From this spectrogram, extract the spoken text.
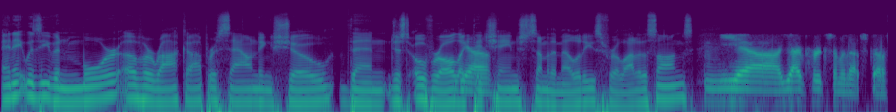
and it was even more of a rock opera sounding show than just overall like Yeah. they changed some of the melodies for a lot of the songs yeah yeah i've heard some of that stuff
